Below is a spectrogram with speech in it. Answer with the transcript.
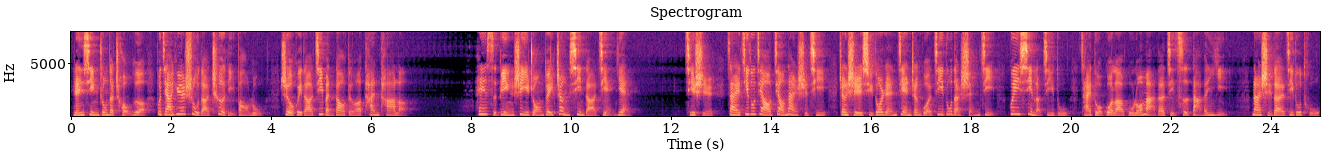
人性中的丑恶不加约束的彻底暴露，社会的基本道德坍塌了。黑死病是一种对正信的检验。其实，在基督教教难时期。正是许多人见证过基督的神迹，归信了基督，才躲过了古罗马的几次大瘟疫。那时的基督徒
